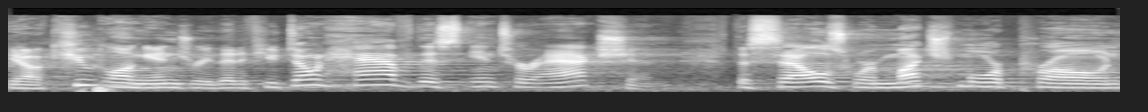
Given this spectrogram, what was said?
you know, acute lung injury, that if you don't have this interaction, the cells were much more prone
